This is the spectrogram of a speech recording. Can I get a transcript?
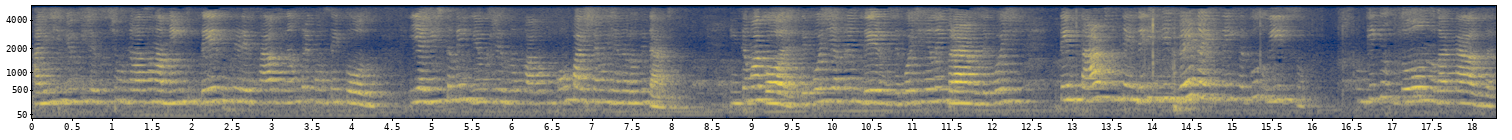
A gente viu que Jesus tinha um relacionamento desinteressado e não preconceituoso. E a gente também viu que Jesus falava com compaixão e generosidade. Então agora, depois de aprendermos, depois de relembrarmos, depois de tentarmos entender e viver na essência tudo isso, o que, que o dono da casa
